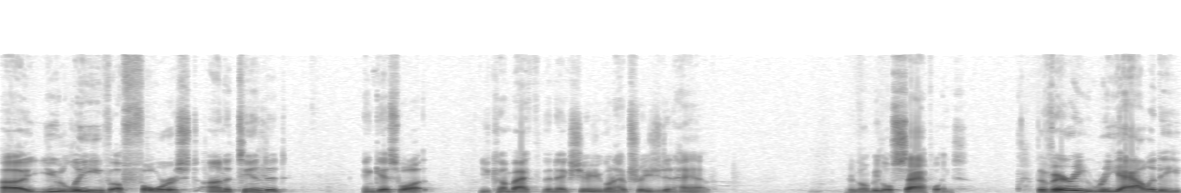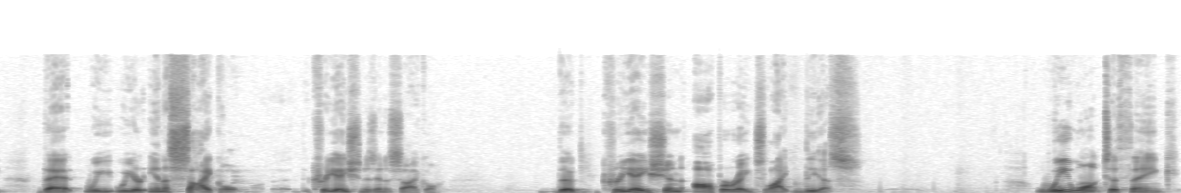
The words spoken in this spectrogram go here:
Uh, you leave a forest unattended, and guess what? You come back the next year, you're going to have trees you didn't have. They're going to be little saplings. The very reality that we, we are in a cycle creation is in a cycle. The creation operates like this. We want to think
